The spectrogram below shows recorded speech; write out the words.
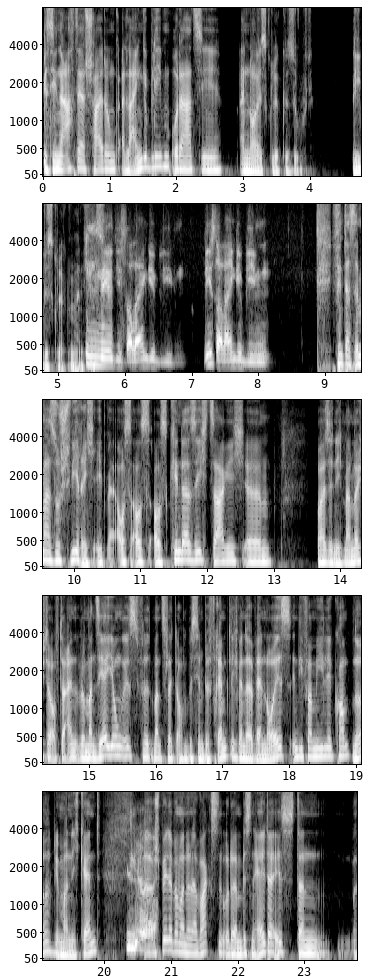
Ist sie nach der Scheidung allein geblieben oder hat sie ein neues Glück gesucht? Liebesglück, meine ich. Jetzt. Nee, die ist allein geblieben. Die ist allein geblieben. Ich finde das immer so schwierig. Aus, aus, aus Kindersicht sage ich, ähm, weiß ich nicht, man möchte auf der einen, wenn man sehr jung ist, findet man es vielleicht auch ein bisschen befremdlich, wenn da wer Neues in die Familie kommt, ne, den man nicht kennt. Ja. Äh, später, wenn man dann erwachsen oder ein bisschen älter ist, dann äh,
